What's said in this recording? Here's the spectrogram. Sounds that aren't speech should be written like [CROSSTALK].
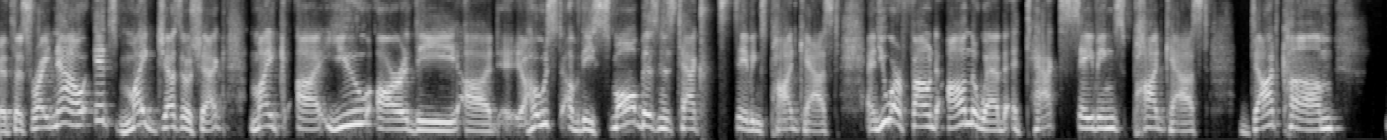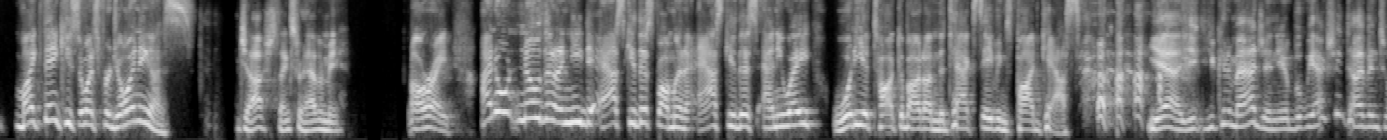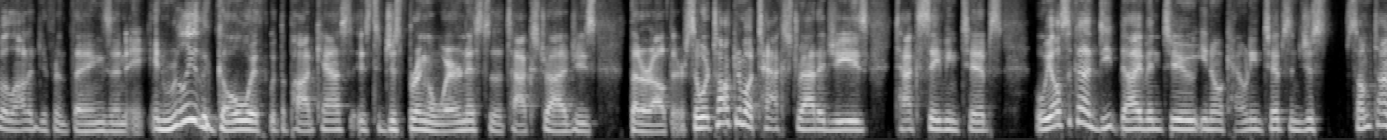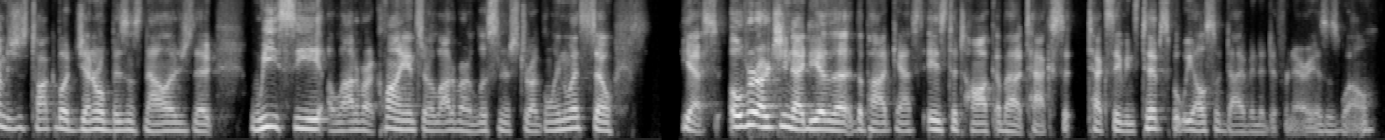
With us right now, it's Mike Jesowshek. Mike, uh, you are the uh, host of the Small Business Tax Savings Podcast, and you are found on the web at taxsavingspodcast.com. Mike, thank you so much for joining us. Josh, thanks for having me. All right. I don't know that I need to ask you this, but I'm going to ask you this anyway. What do you talk about on the tax savings podcast? [LAUGHS] yeah, you, you, can imagine, you know, but we actually dive into a lot of different things. And, and really the goal with, with the podcast is to just bring awareness to the tax strategies that are out there. So we're talking about tax strategies, tax saving tips, but we also kind of deep dive into, you know, accounting tips and just sometimes just talk about general business knowledge that we see a lot of our clients or a lot of our listeners struggling with. So, yes, overarching idea of the, the podcast is to talk about tax tax savings tips, but we also dive into different areas as well.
